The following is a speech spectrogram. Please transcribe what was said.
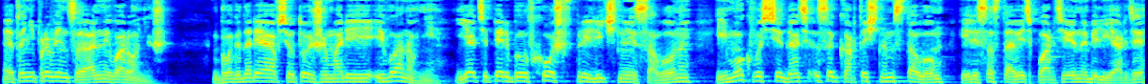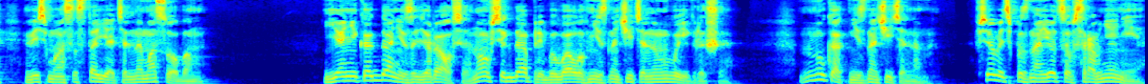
Это не провинциальный Воронеж. Благодаря все той же Марии Ивановне я теперь был вхож в приличные салоны и мог восседать за карточным столом или составить партию на бильярде весьма состоятельным особам. Я никогда не задирался, но всегда пребывал в незначительном выигрыше. Ну как незначительном? Все ведь познается в сравнении.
